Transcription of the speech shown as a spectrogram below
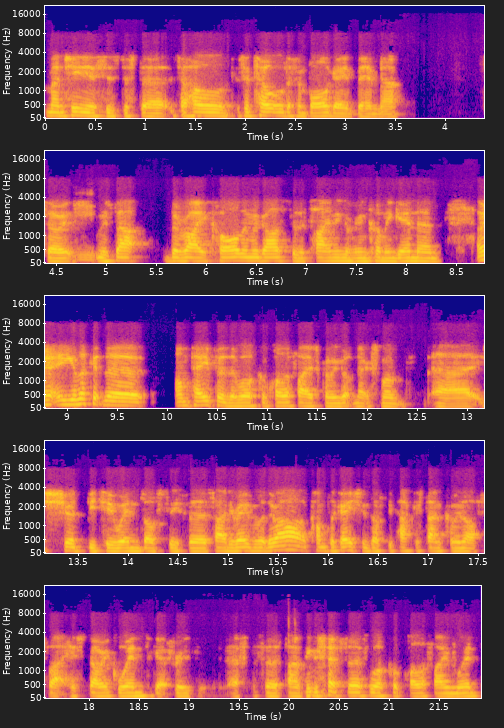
Mancini is just a it's a whole it's a total different ball game for him now. So it's mm. was that the right call in regards to the timing of him coming in? And I mean, you look at the on paper the World Cup qualifiers coming up next month. Uh, it should be two wins, obviously for Saudi Arabia, but there are complications. Obviously, Pakistan coming off that historic win to get through uh, for the first time. I think it's their first World Cup qualifying win.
